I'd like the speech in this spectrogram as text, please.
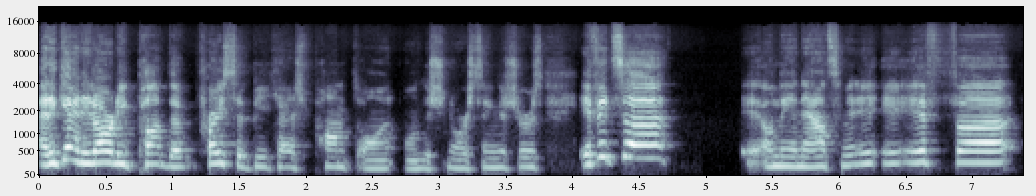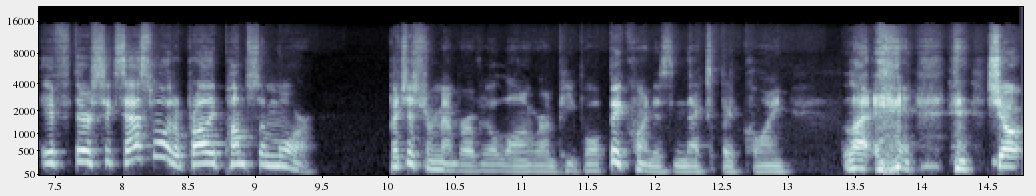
And again, it already pumped the price of Bcash pumped on on the Schnorr signatures. If it's uh on the announcement, if uh if they're successful, it'll probably pump some more. But just remember, over the long run, people, Bitcoin is the next Bitcoin like so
